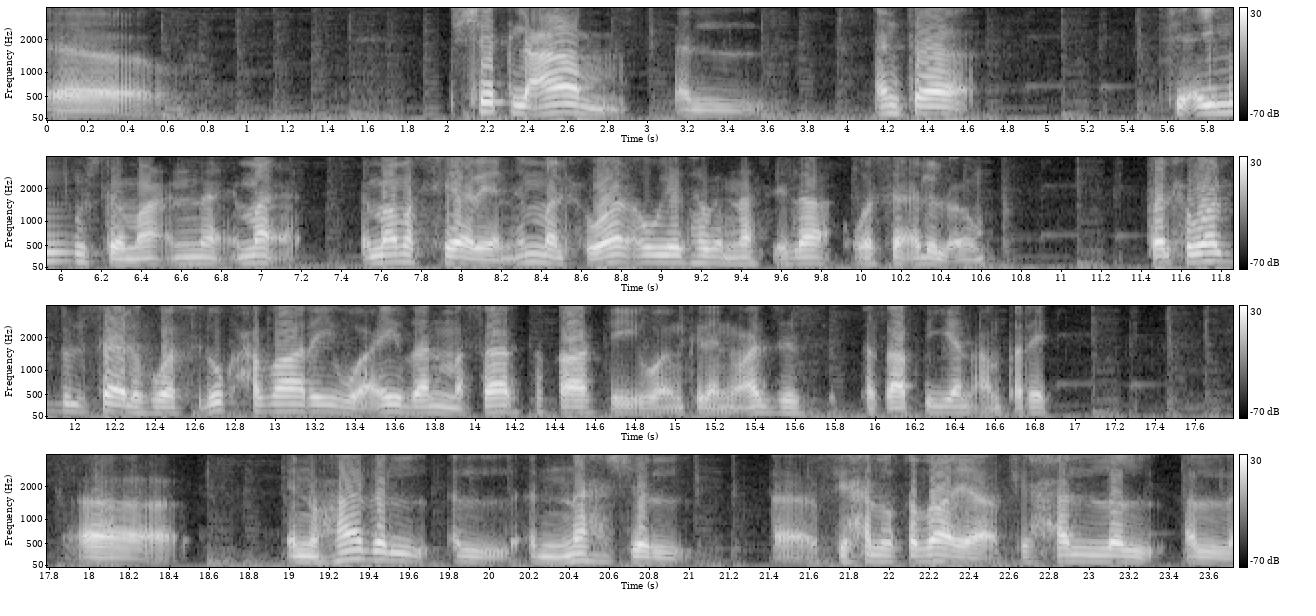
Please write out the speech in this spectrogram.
آه بشكل عام ال... أنت في أي مجتمع أن ما أمامك خيارين إما الحوار أو يذهب الناس إلى وسائل العنف فالحوار بالفعل هو سلوك حضاري وأيضا مسار ثقافي ويمكن أن يعزز ثقافيا عن طريق آه أنه هذا النهج آه، في حل القضايا في حل ال ال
